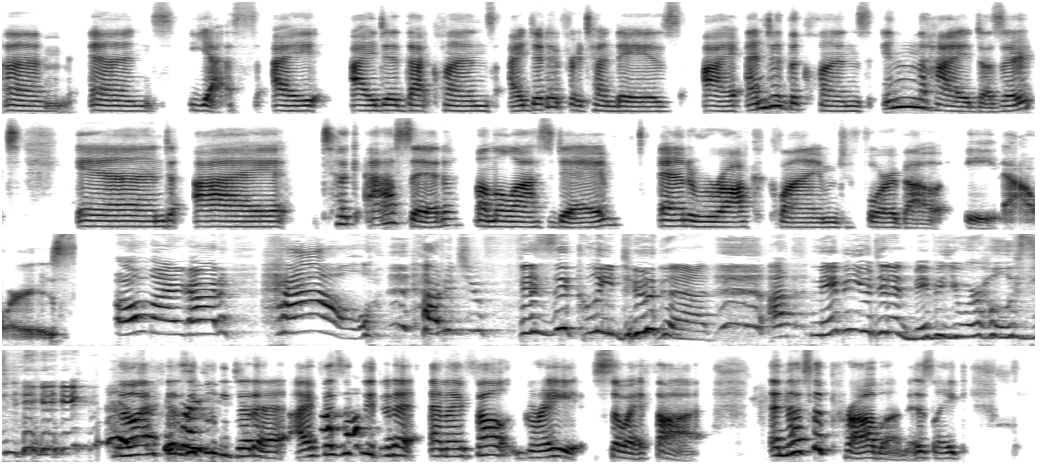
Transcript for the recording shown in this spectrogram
um and yes i i did that cleanse i did it for 10 days i ended the cleanse in the high desert and i took acid on the last day and rock climbed for about eight hours. Oh my God. How? How did you physically do that? Uh, maybe you didn't. Maybe you were hallucinating. no, I physically did it. I physically did it and I felt great. So I thought. And that's the problem is like,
